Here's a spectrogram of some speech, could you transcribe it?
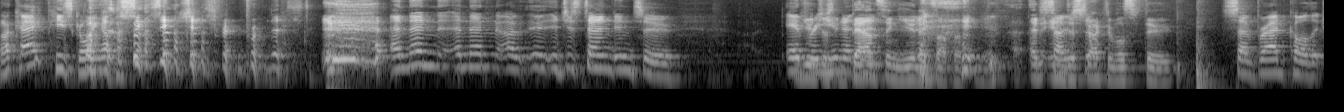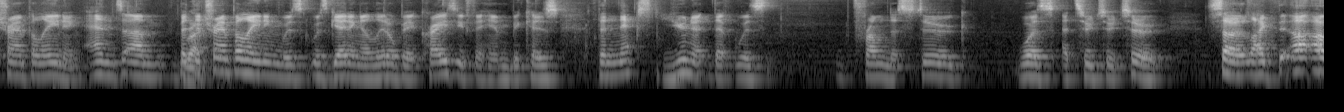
Okay, he's going up six inches from, from this, and then and then uh, it, it just turned into every You're just unit. that- bouncing units off of an So- indestructible stew. so Brad called it trampolining, and um, but Right. the trampolining was was getting a little bit crazy for him because the next unit that was from the StuG was a two two two. So like, the, I, I,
